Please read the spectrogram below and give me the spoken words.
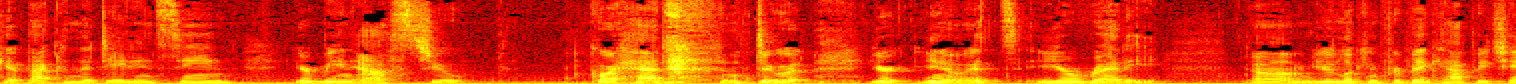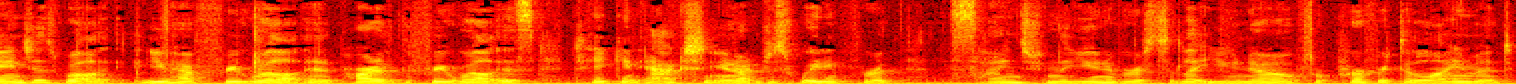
get back in the dating scene, you're being asked to go ahead and do it. You're, you know, it's you're ready. Um, you're looking for big happy changes. Well, you have free will, and part of the free will is taking action. You're not just waiting for signs from the universe to let you know for perfect alignment.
